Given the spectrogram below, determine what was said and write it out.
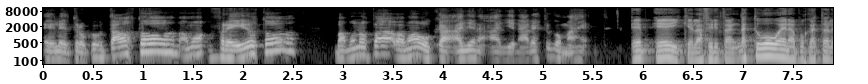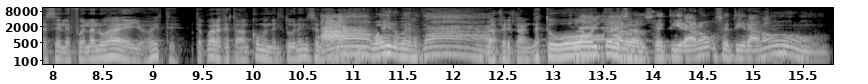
Electrocutados todos, vamos, freídos todos, vámonos para, vamos a buscar, a llenar, a llenar esto con más gente. Ey, que la fritanga estuvo buena porque hasta se le fue la luz a ellos, ¿viste? ¿Te acuerdas que estaban como en el túnel y se Ah, bueno, verdad. La fritanga estuvo interesante. Se tiraron, se tiraron,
